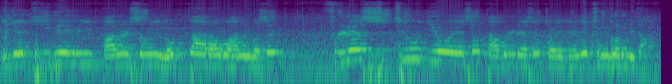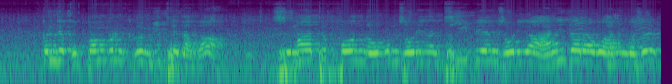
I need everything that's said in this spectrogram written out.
이게 TBM이 가능성이 높다라고 하는 것을 플래시 스튜디오에서 답을 내서 저희들에게 준 겁니다. 그런데 국방부는 그 밑에다가 스마트폰 녹음 소리는 TBM 소리가 아니다라고 하는 것을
